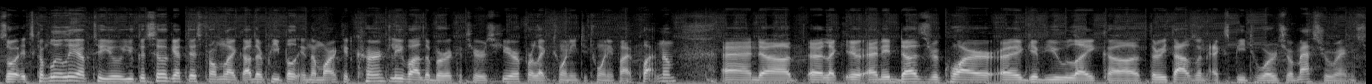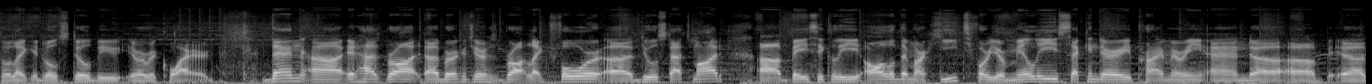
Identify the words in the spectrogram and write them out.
So it's completely up to you. You could still get this from like other people in the market currently while the Baro Ki'Teer is here for like 20 to 25 platinum, and uh, uh, like uh, and it does require uh, give you like uh, 30,000 XP towards your mastery rank. So like it will still be required. Then uh, it has brought, uh, has brought like four uh, dual stats mod. Uh, basically, all of them are heat for your melee, secondary, primary, and uh, uh,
